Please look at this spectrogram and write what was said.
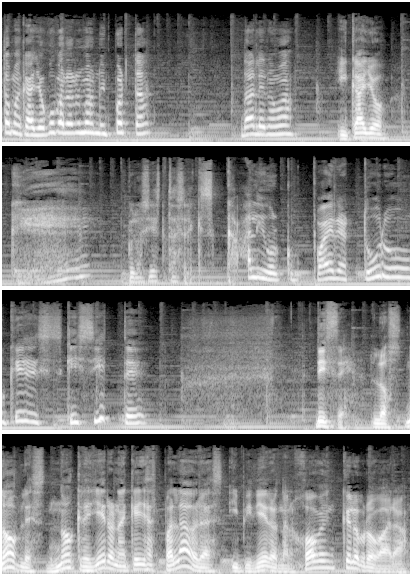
toma Cayo, ocúpala nomás, no importa. Dale nomás. Y Cayo, ¿qué? Pero si esta es Excalibur, compadre Arturo, ¿qué, qué hiciste? Dice, los nobles no creyeron aquellas palabras y pidieron al joven que lo probara.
